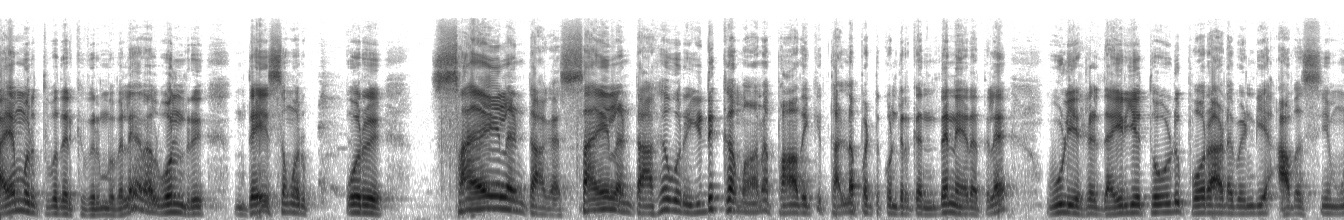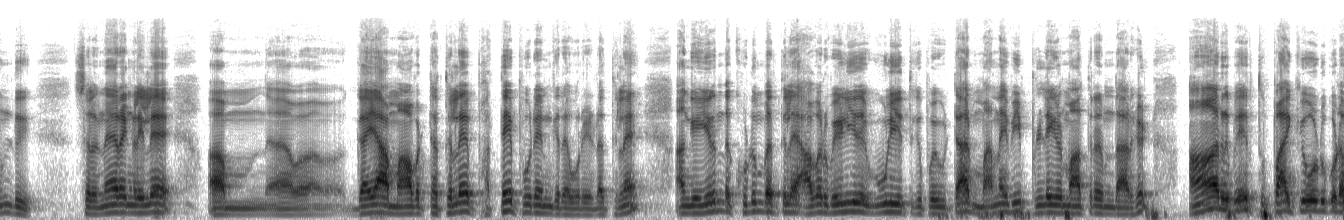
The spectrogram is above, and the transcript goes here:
பயமுறுத்துவதற்கு விரும்பவில்லை. ஆனால் ஒன்று தேசம் ஒரு ஒரு சைலண்ட்டாக சைலண்ட்டாக ஒரு இடுக்கமான பாதைக்கு தள்ளப்பட்டு கொண்டிருக்க இந்த நேரத்தில் ஊழியர்கள் தைரியத்தோடு போராட வேண்டிய அவசியம் உண்டு. சில நேரங்களில் கயா மாவட்டத்தில் ஃபத்தேபூர் என்கிற ஒரு இடத்துல அங்கே இருந்த குடும்பத்தில் அவர் வெளியே ஊழியத்துக்கு போய்விட்டார். மனைவி பிள்ளைகள் மாத்திரம் இருந்தார்கள். ஆறு பேர் துப்பாக்கியோடு கூட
